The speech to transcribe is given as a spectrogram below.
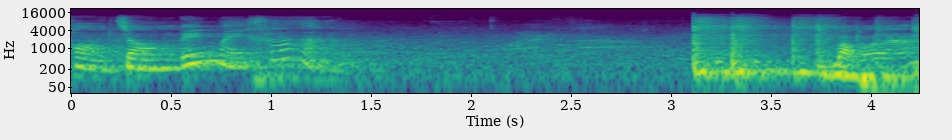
ขอจองได้ไหมคะ บอกแล้วนะ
